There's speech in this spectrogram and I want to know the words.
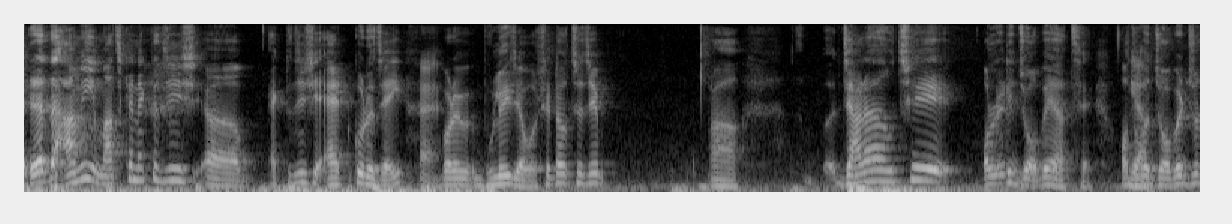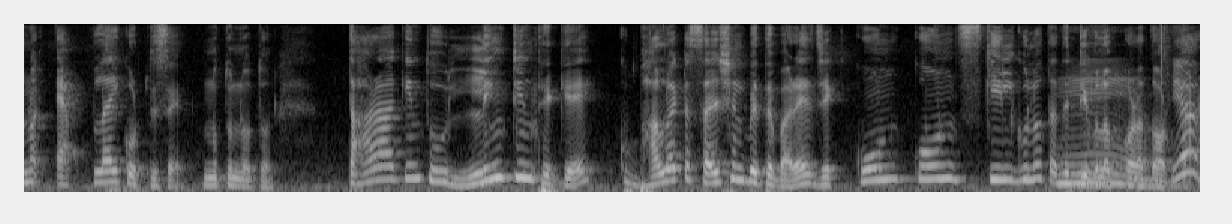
এটাতে আমি মাঝখানে একটা জিনিস আহ, একটা জিনিস অ্যাড করে যাই হ্যাঁ। পরে ভুলেই যাব। সেটা হচ্ছে যে আহ, যারা হচ্ছে অলরেডি জবে আছে অথবা জবের জন্য অ্যাপ্লাই করতেছে নতুন নতুন তারা কিন্তু লিঙ্কডইন থেকে খুব ভালো একটা সাজেশন পেতে পারে যে কোন কোন স্কিলগুলো তাদের ডেভেলপ করা দরকার।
